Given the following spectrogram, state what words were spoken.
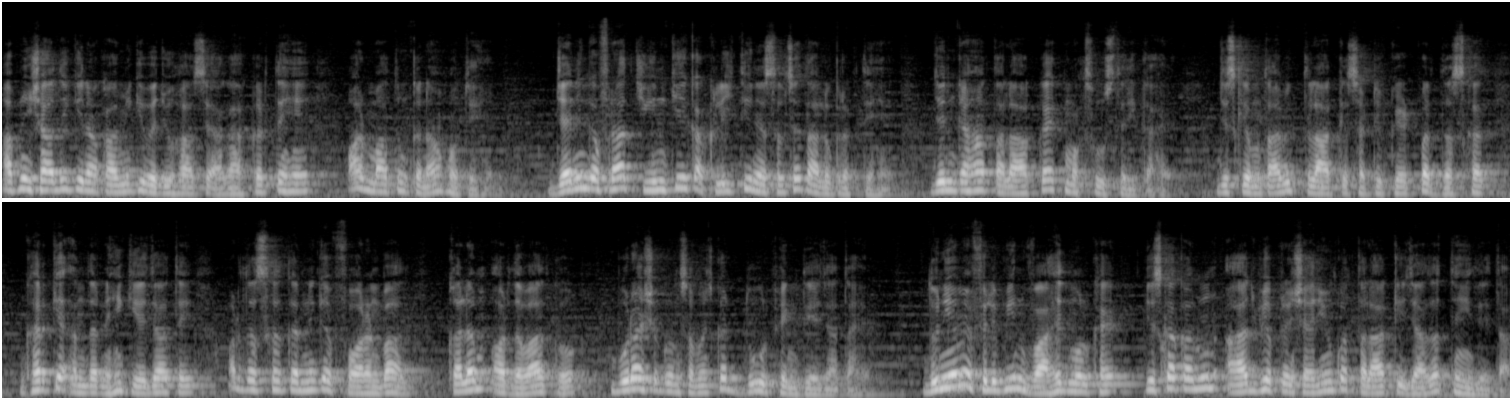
اپنی شادی کی ناکامی کی وجوہات سے آگاہ کرتے ہیں اور ماتم کنا ہوتے ہیں۔ جیننگ افراد چین کی ایک اقلیتی نسل سے تعلق رکھتے ہیں، جن کے ہاں طلاق کا ایک مخصوص طریقہ ہے، جس کے مطابق طلاق کے سرٹیفکیٹ پر دستخط گھر کے اندر نہیں کیے جاتے اور دستخط کرنے کے فوراً بعد قلم اور دوات کو برا شگن سمجھ کر دور پھینک دیا جاتا ہے۔ دنیا میں فلپین واحد ملک ہے، جس کا قانون آج بھی اپنے شہریوں کو طلاق کی اجازت نہیں دیتا۔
